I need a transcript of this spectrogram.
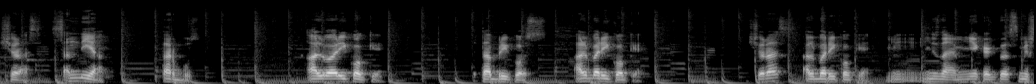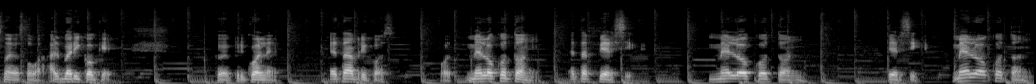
Еще раз. Сандия. Арбуз. Альбарикоке. Это абрикос. Альбарикоке. Еще раз. Альбарикоке. Не знаю, мне как-то смешное слово. Альбарикоке. Такое прикольное. Это абрикос. Вот. Мелокотон. Это персик. Мелокотон. Персик. Мелокотон.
